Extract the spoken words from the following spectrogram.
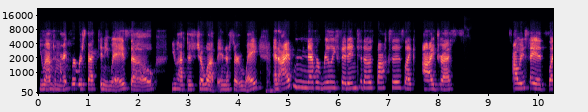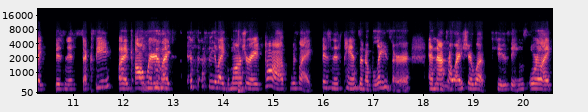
you have mm-hmm. to fight for respect anyway. So you have to show up in a certain way. And I've never really fit into those boxes. Like I dress I always say it's like business sexy. Like I'll wear like a sexy like lingerie top with like business pants and a blazer. And that's mm-hmm. how I show up to things. Or like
